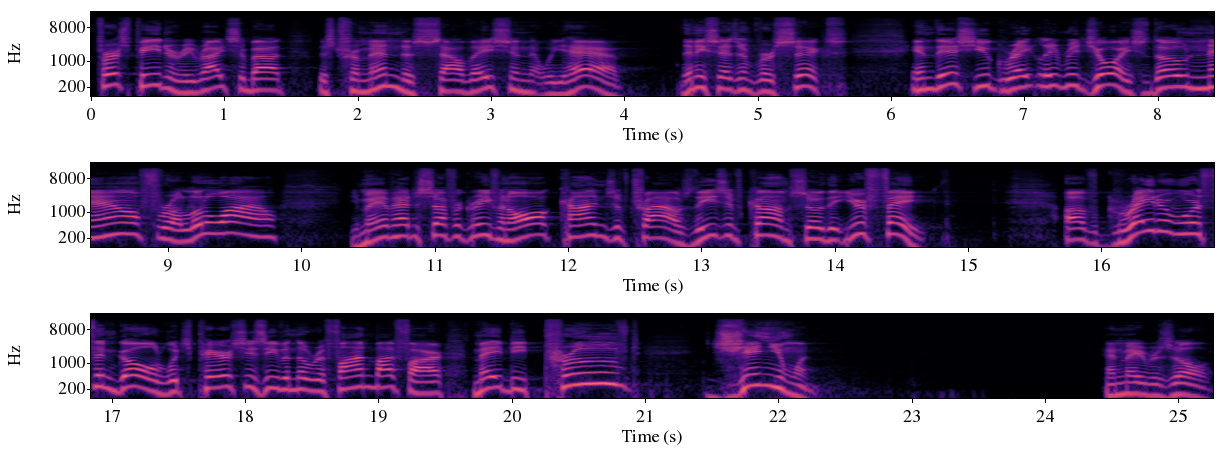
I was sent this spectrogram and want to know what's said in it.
First Peter, he writes about this tremendous salvation that we have. Then he says in verse 6 In this you greatly rejoice, though now for a little while you may have had to suffer grief in all kinds of trials. These have come so that your faith, of greater worth than gold, which perishes even though refined by fire, may be proved genuine and may result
